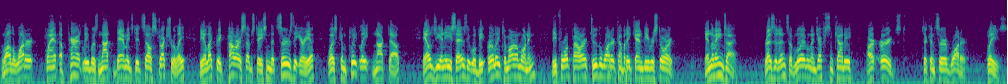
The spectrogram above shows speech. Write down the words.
While the water plant apparently was not damaged itself structurally, the electric power substation that serves the area was completely knocked out. LG&E says it will be early tomorrow morning before power to the water company can be restored. In the meantime, residents of Louisville and Jefferson County are urged to conserve water. Please.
